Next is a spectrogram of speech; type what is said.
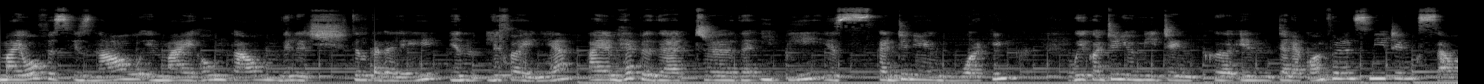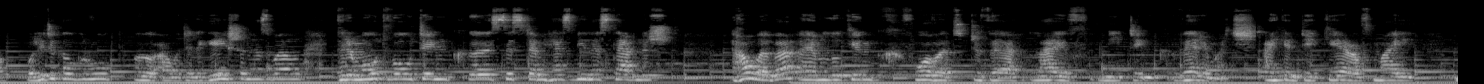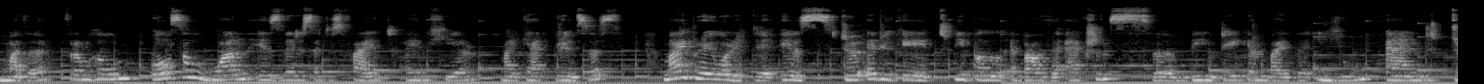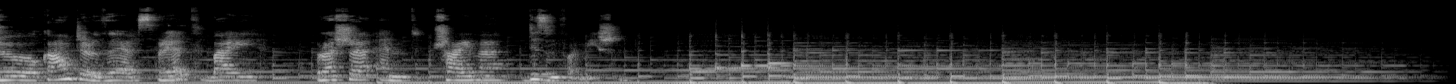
My office is now in my hometown village Tiltagaliai in Lithuania. I am happy that uh, the EP is continuing working. We continue meeting uh, in teleconference meetings, our political group, uh, our delegation as well. The remote voting uh, system has been established. However, I am looking forward to the live meeting very much. I can take care of my mother from home. Also, one is very satisfied I am here, my cat Princess. My priority is to educate people about the actions uh, being taken by the EU and to counter the spread by Russia and China disinformation.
